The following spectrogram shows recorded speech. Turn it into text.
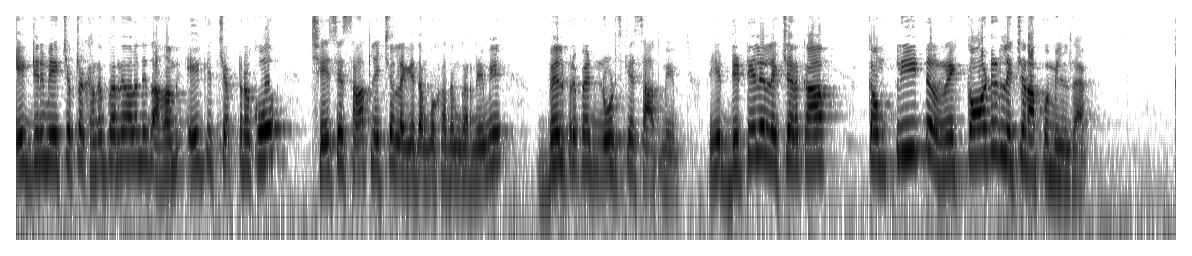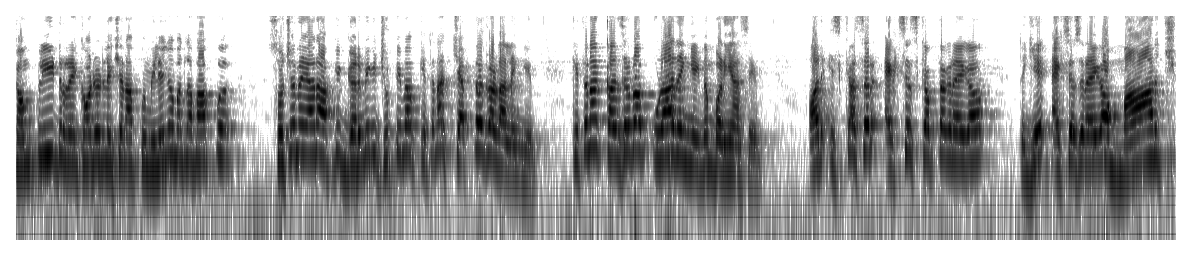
एक दिन में एक चैप्टर खत्म करने वाला नहीं था। हम एक चैप्टर को छह से सात लेक्चर लगे थे हमको खत्म करने में वेल प्रिपेयर्ड नोट्स के साथ में। तो ये डिटेल लेक्चर का कंप्लीट रिकॉर्डेड लेक्चर आपको मिलता है। कंप्लीट रिकॉर्डेड लेक्चर आपको मिलेगा मतलब आप सोचो ना यार, आपकी गर्मी की छुट्टी में आप कितना चैप्टर कर डालेंगे, कितना कंसेप्ट आप उड़ा देंगे एकदम बढ़िया से। और इसका सर एक्सेस कब तक रहेगा? तो ये एक्सेस रहेगा मार्च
